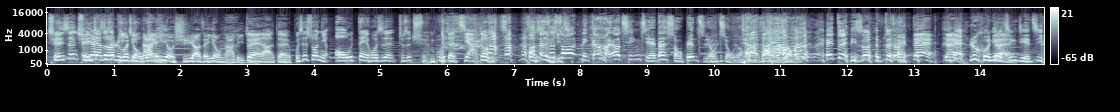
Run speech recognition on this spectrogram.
全身全家都是啤酒味。哪里有需要再用哪里。对啦，对，不是说你 all day 或是就是全部的家都，或者是说你。你刚好要清洁，但手边只有酒的话，还是可以用。哎，对你说的对，对对对。如果你有清洁剂，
